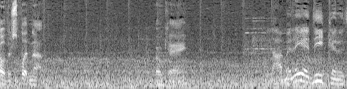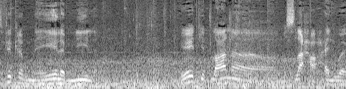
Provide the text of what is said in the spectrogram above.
Oh, they're splitting up. Okay. العملية دي كانت فكرة بنيلة يا ريت يطلع لنا مصلحة حلوة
